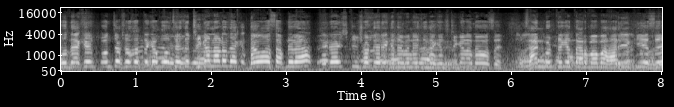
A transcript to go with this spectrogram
তো দেখেন, পঞ্চাশ হাজার টাকা বলছে। যে ঠিকানাটা দেওয়া আছে আপনারা, এটা স্ক্রিনশটে রেখে দেবেন। এই যে দেখেন, ঠিকানা দেওয়া আছে। সাইনবোর্ড থেকে তার বাবা হারিয়ে গিয়েছে।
